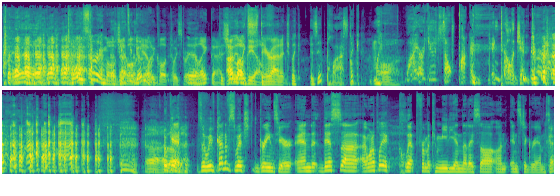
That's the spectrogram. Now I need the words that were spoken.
Toy Story mode. She That's a calls good it, yeah, one. we call it Toy Story. I mode. like that. Because she I would love like the elf. stare at it. She'd be like, "Is it plastic?" I'm like, "Why are you so fucking intelligent?" okay, so we've kind of switched greens here, and this uh, I want to play a clip from a comedian that I saw on Instagram. Okay.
